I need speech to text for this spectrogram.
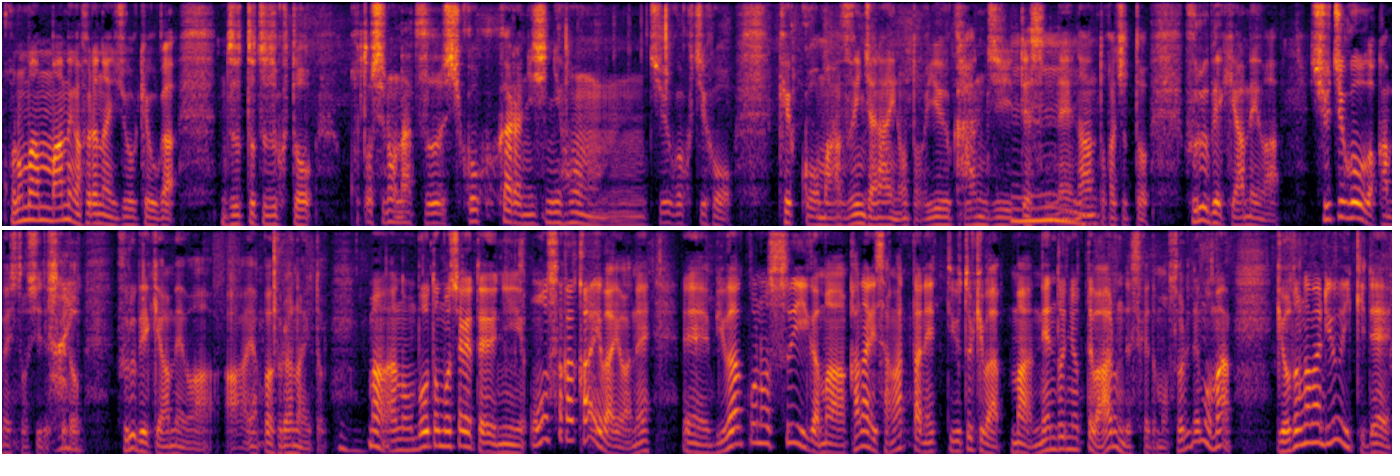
このまんま雨が降らない状況がずっと続くと、今年の夏、四国から西日本、中国地方、結構まずいんじゃないのという感じですね。なんとかちょっと降るべき雨は集中豪雨は勘弁してほしいですけど、はい、降るべき雨はあやっぱり降らないと、うん、まあ、あの冒頭申し上げたように大阪界隈はね、えー、琵琶湖の水位がまあかなり下がったねっていう時は、まあ、年度によってはあるんですけどもそれでもまあ淀川流域で、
